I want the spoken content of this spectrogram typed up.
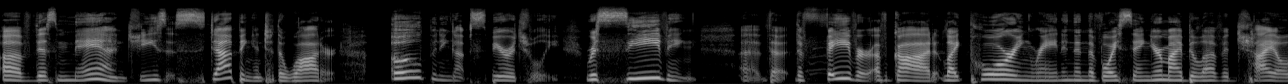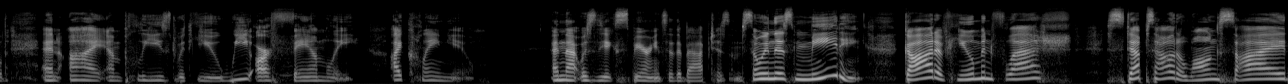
of this man, Jesus, stepping into the water, opening up spiritually, receiving uh, the, the favor of God like pouring rain, and then the voice saying, You're my beloved child, and I am pleased with you. We are family. I claim you. And that was the experience of the baptism. So, in this meeting, God of human flesh steps out alongside,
